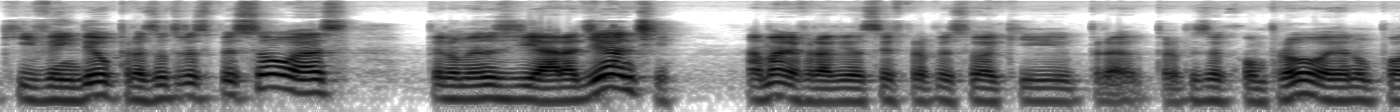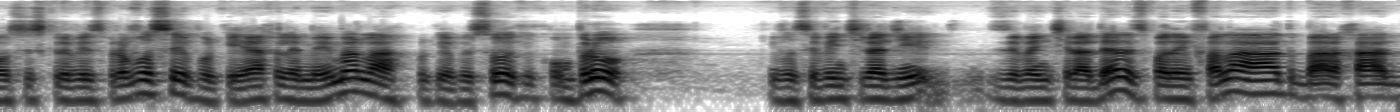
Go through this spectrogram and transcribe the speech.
que vendeu para as outras pessoas, pelo menos de ar adiante. A Maria para Yosef para a pessoa que para a pessoa que comprou, eu não posso escrever isso para você, porque é lá, porque a pessoa que comprou e você vem tirar dinheiro, você vai tirar dela, vocês podem falar Ad Barhad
